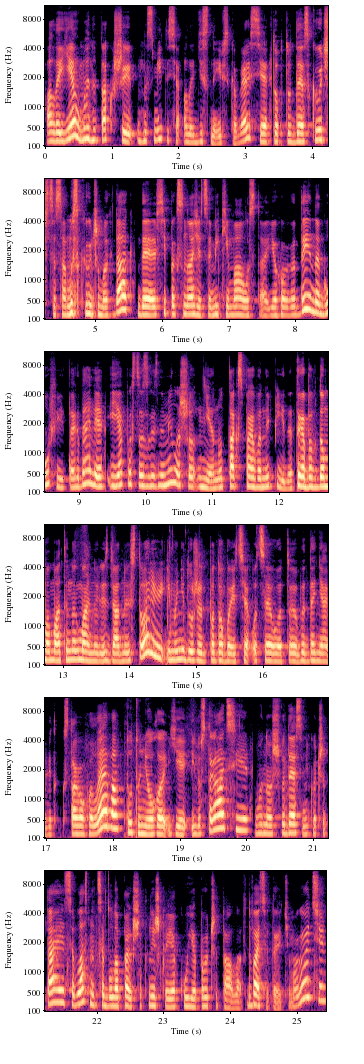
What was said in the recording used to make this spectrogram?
Але є у мене також і не смійтеся, але діснеївська версія, тобто, де Скрудж це саме Скрудж Макдак, де всі персонажі це Мікі Маус та його родина, Гуфі і так далі. І я просто зрозуміла, що ні, ну так справа не піде. Треба вдома мати нормальну різдвяну історію, і мені дуже подобається оце от видання від старого лева. Тут у нього є ілюстрації, воно швидесенько читається. Власне, це була перша книжка, яку я прочитала в 23-му році.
